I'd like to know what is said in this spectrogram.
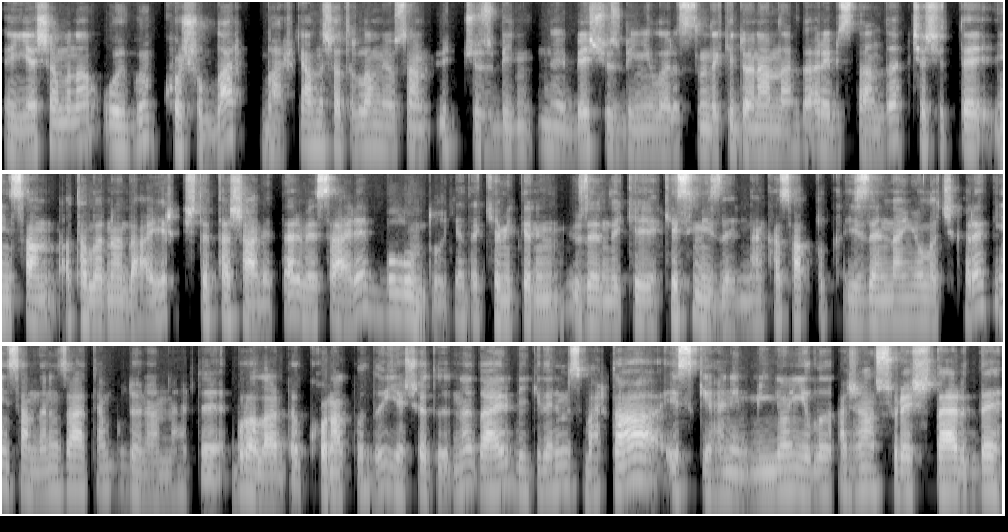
e, yaşamına uygun koşullar var. Yanlış hatırlamıyorsam 300 bin 500 bin yıl arasındaki dönemlerde Arabistan'da çeşitli insan atalarına dair işte taş aletler vesaire bulundu ya da kemiklerin üzerindeki kesim izlerinden, kasaplık izlerinden yola çıkarak insanların zaten bu dönemlerde buralarda konakladığı, yaşadığına dair bilgilerimiz var. Daha eski hani milyon yılı ajan süreçlerde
